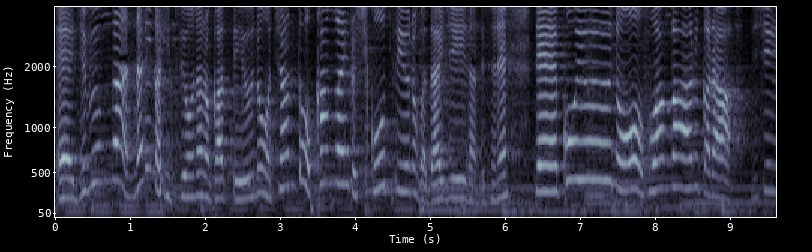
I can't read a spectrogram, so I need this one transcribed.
えー自分が何が必要なのかっていうのをちゃんと考える思考っていうのが大事なんですよね。で、こういうのを不安があるから、自信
